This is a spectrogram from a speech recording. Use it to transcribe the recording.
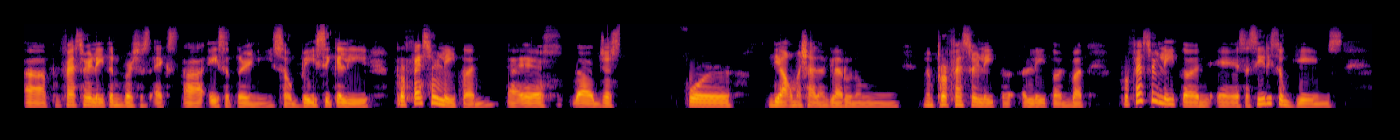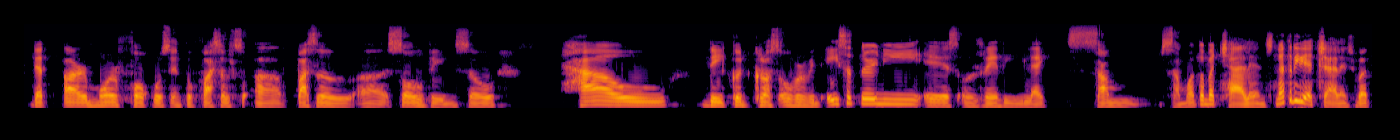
uh, Professor Layton versus ex uh, Ace Attorney. So basically, Professor Layton, uh, if uh, just for di ako masyadong laro ng ng Professor Layton, Layton, but Professor Layton is a series of games that are more focused into puzzle uh, puzzle uh, solving. So how they could cross over with Ace Attorney is already like some somewhat of a challenge. Not really a challenge, but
